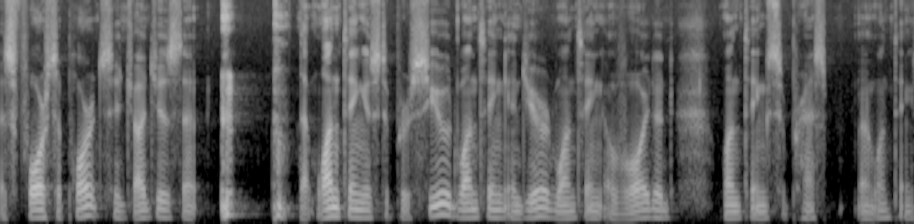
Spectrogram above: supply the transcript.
As four supports, he judges that that one thing is to pursued, one thing endured, one thing avoided, one thing suppressed, uh, one thing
